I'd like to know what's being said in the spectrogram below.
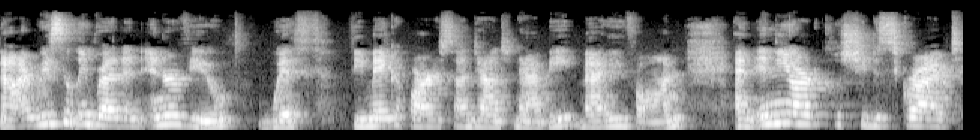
Now, I recently read an interview with the makeup artist on Downton Abbey, Maggie Vaughn, and in the article she described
